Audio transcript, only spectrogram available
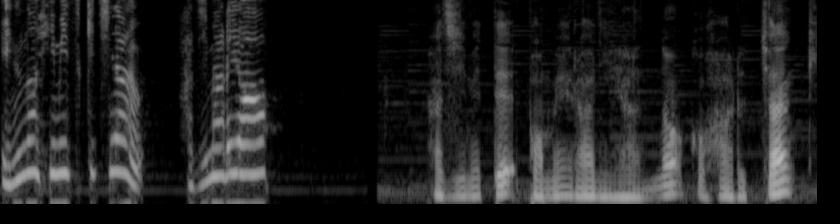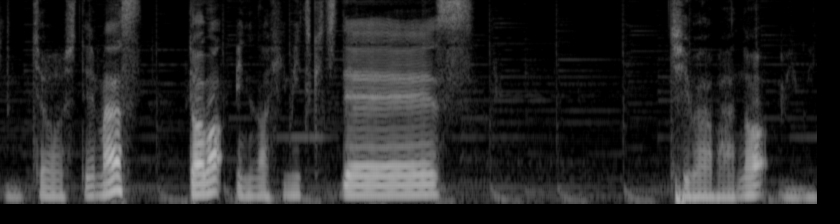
犬の秘密基地ナウ始まるよ初めてポメラニアンの小春ちゃん緊張してます。どうも犬の秘密基地です。チワワのミミ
